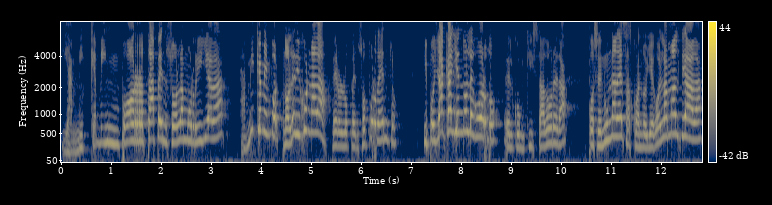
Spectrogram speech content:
¿Y a mí qué me importa? Pensó la morrilla, ¿da? ¿A mí qué me importa? No le dijo nada, pero lo pensó por dentro. Y pues ya cayéndole gordo, el conquistador, ¿verdad? Pues en una de esas, cuando llegó la malteada,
